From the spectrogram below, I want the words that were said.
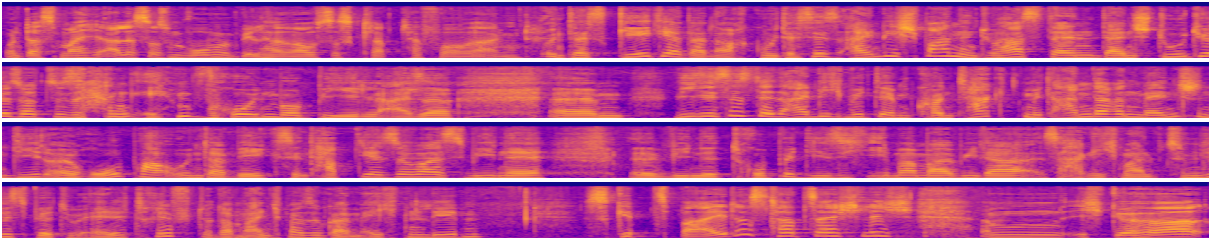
Und das mache ich alles aus dem Wohnmobil heraus. Das klappt hervorragend. Und das geht ja dann auch gut. Das ist eigentlich spannend. Du hast dein, dein Studio sozusagen im Wohnmobil. Also ähm, wie ist es denn eigentlich mit dem Kontakt mit anderen Menschen, die in Europa unterwegs sind? Habt ihr sowas wie eine, äh, wie eine Truppe, die sich immer mal wieder, sage ich mal, zumindest virtuell trifft oder manchmal sogar im echten Leben? Es gibt beides tatsächlich. Ähm, ich gehöre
